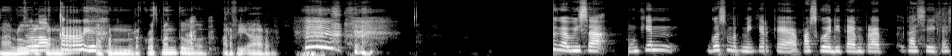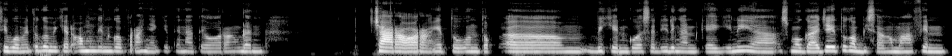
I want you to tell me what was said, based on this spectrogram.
Nah lu open, locker gitu. open recruitment tuh, RVR. Gue nggak bisa mungkin gue sempat mikir kayak pas gue di template kasih kasih bom itu gue mikir oh mungkin gue pernah nyakitin hati orang dan cara orang itu untuk em, bikin gue sedih dengan kayak gini ya semoga aja itu nggak bisa ngemaafin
